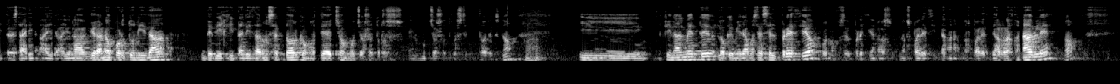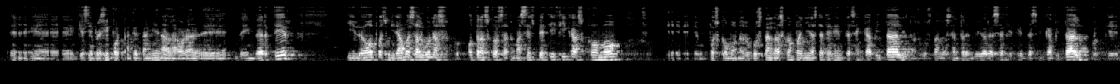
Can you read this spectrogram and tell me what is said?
Entonces hay, hay, una gran oportunidad de digitalizar un sector como se ha hecho en muchos otros, en muchos otros sectores. ¿no? Y finalmente lo que miramos es el precio. Bueno, pues el precio nos, nos, parecía, nos parecía razonable, ¿no? Eh, que siempre es importante también a la hora de, invertir. Y luego pues miramos algunas otras cosas más específicas como eh, pues como nos gustan las compañías eficientes en capital y nos gustan los emprendedores eficientes en capital, porque,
